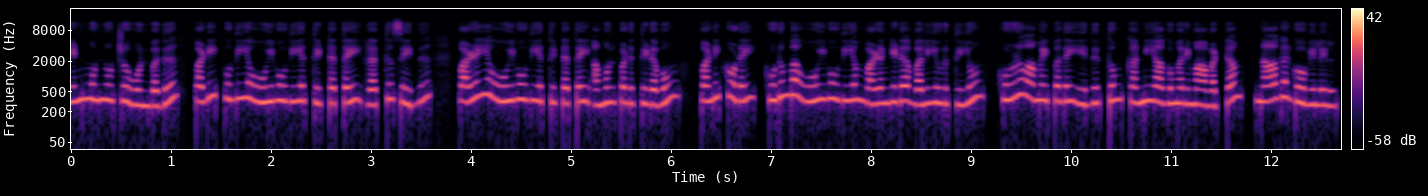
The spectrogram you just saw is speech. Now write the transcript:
எண் முன்னூற்று ஒன்பது படி புதிய ஓய்வூதிய திட்டத்தை ரத்து செய்து பழைய ஓய்வூதிய திட்டத்தை அமுல்படுத்திடவும் பணிக்கொடை குடும்ப ஓய்வூதியம் வழங்கிட வலியுறுத்தியும் குழு அமைப்பதை எதிர்த்தும் கன்னியாகுமரி மாவட்டம் நாகர்கோவிலில்.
